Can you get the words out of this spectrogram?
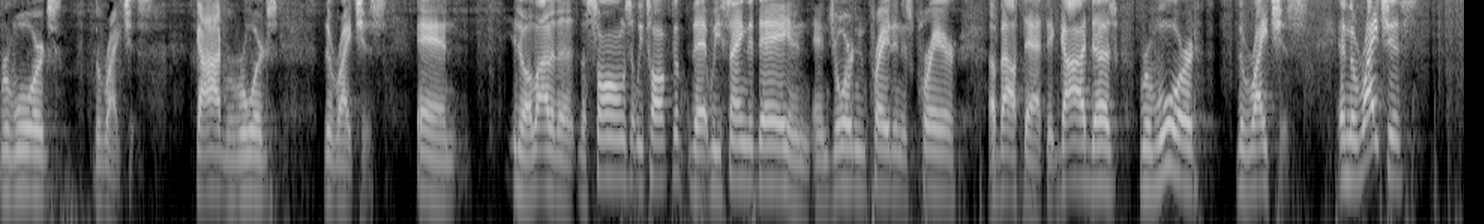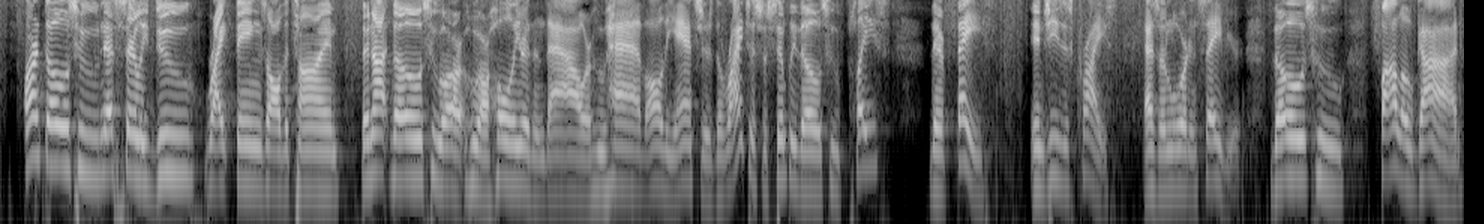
rewards the righteous. God rewards the righteous. And you know, a lot of the, the songs that we talked that we sang today and, and Jordan prayed in his prayer about that, that God does reward the righteous. And the righteous aren't those who necessarily do right things all the time. They're not those who are who are holier than thou or who have all the answers. The righteous are simply those who place their faith in Jesus Christ as their Lord and Savior. Those who follow God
